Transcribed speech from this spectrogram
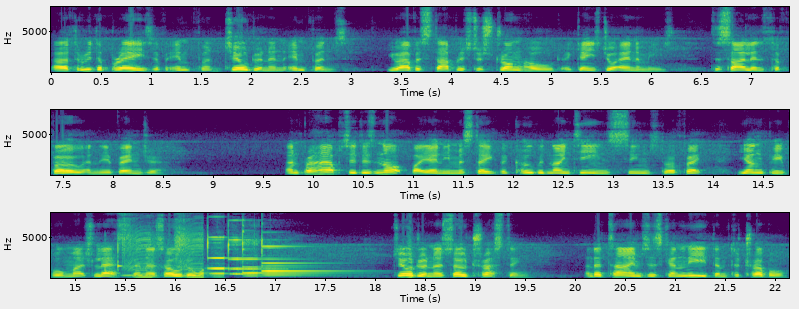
uh, Through the praise of infant children and infants, you have established a stronghold against your enemies to silence the foe and the avenger. And perhaps it is not by any mistake that COVID 19 seems to affect young people much less than us older ones. Children are so trusting, and at times this can lead them to trouble.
